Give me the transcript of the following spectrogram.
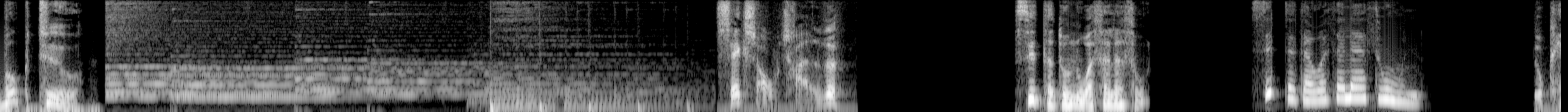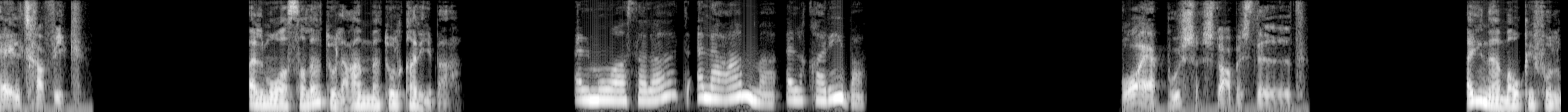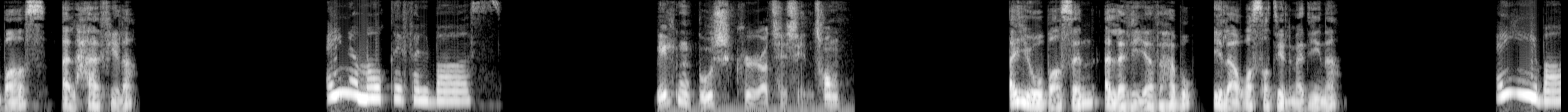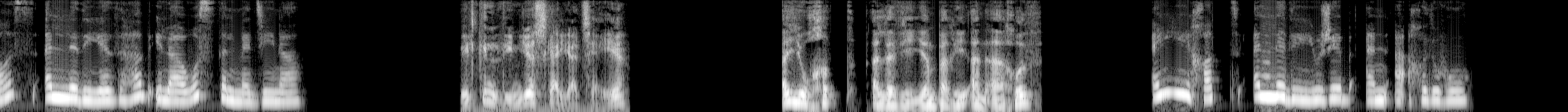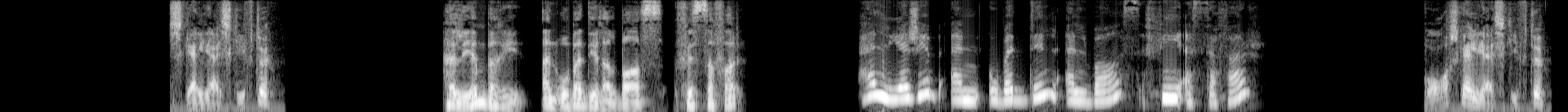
book two. seks og ستة وثلاثون. ستة وثلاثون. Lokaltrafik. المواصلات العامة القريبة. المواصلات العامة القريبة. Hvor er busstoppestedet? أين موقف الباص الحافلة؟ أين موقف الباص؟ Hvilken bus kører til centrum? أي باص الذي يذهب إلى وسط المدينة؟ أي باص الذي يذهب إلى وسط المدينة؟ Hvilken linje skal jeg tage? أي خط الذي ينبغي أن آخذ؟ أي خط الذي يجب أن أخذه؟ Skal jeg skifte? هل ينبغي أن أبدل الباص في السفر؟ هل يجب أن أبدل الباص في السفر؟ Hvor skal jeg skifte?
